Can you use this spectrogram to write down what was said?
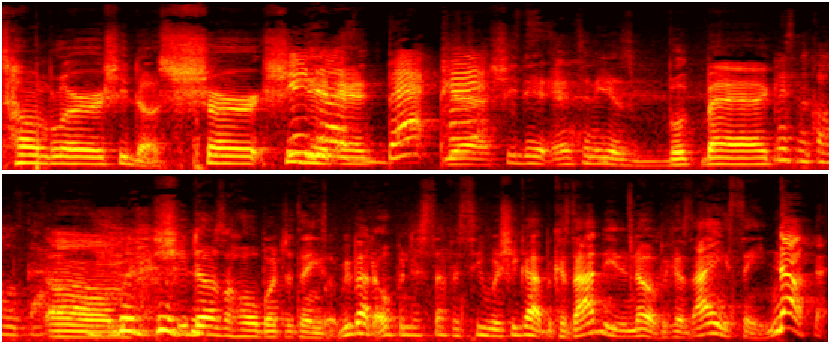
tumblers. She does shirts. She, did does An- backpacks. Yeah, she did Antonia's book bag. Miss Nicole's got. Um, she does a whole bunch of things. We about to open this stuff and see what she got because I need to know because I ain't seen nothing.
